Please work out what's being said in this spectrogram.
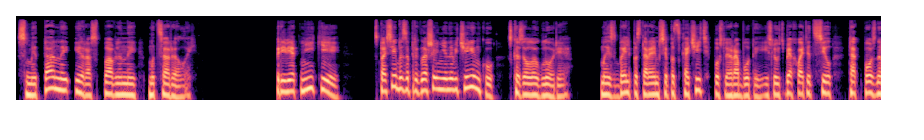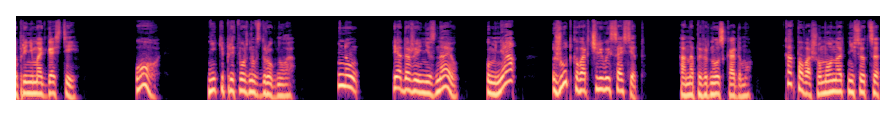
сметаной и расплавленной моцареллой. «Привет, Ники! Спасибо за приглашение на вечеринку», — сказала Глория. «Мы с Белль постараемся подскочить после работы, если у тебя хватит сил так поздно принимать гостей». «О!» — Ники притворно вздрогнула. «Ну, я даже и не знаю. У меня жутко ворчливый сосед». Она повернулась к Адаму. «Как, по-вашему, он отнесется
